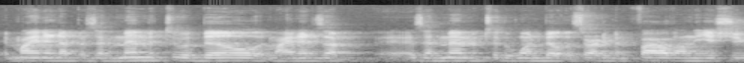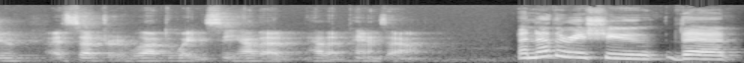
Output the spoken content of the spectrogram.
it might end up as an amendment to a bill, it might end up as an amendment to the one bill that's already been filed on the issue, etc. We'll have to wait and see how that how that pans out. Another issue that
